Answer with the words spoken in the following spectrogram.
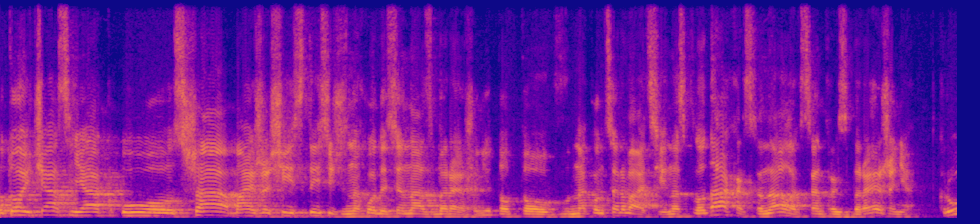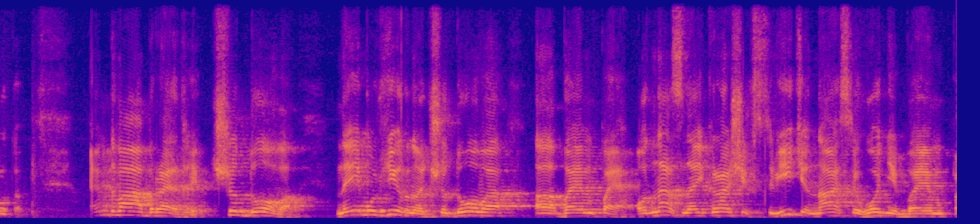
У той час, як у США майже 6 тисяч знаходиться на збереженні, тобто на консервації, на складах, арсеналах, центрах збереження. Круто. М2 Бредлі чудова, неймовірно чудова а, БМП. Одна з найкращих в світі на сьогодні БМП.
